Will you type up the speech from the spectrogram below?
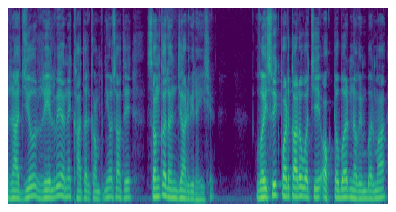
રાજ્યો, રેલવે અને ખાતર કંપનીઓ સાથે સંકલન જાળવી રહી છે. વૈશ્વિક પડકારો વચ્ચે ઓક્ટોબર, નવેમ્બરમાં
